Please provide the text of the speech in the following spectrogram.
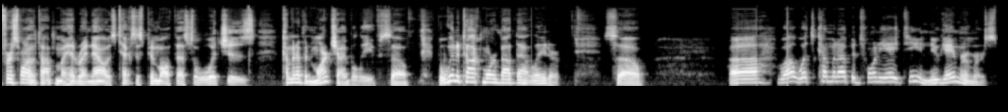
first one on the top of my head right now is Texas Pinball Festival, which is coming up in March, I believe. So, but we're going to talk more about that later. So, uh, well, what's coming up in 2018? New game rumors.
